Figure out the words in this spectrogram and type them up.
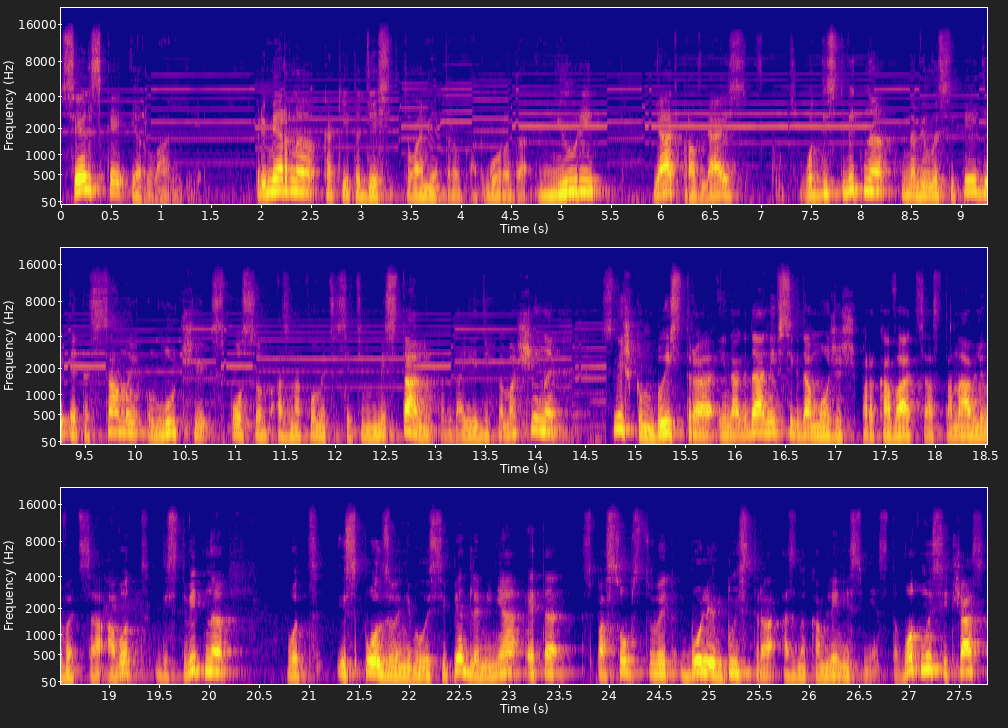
Сельской Ирландии. Примерно какие-то 10 километров от города Ньюри я отправляюсь в путь. Вот действительно на велосипеде это самый лучший способ ознакомиться с этими местами, когда едешь на машине, слишком быстро, иногда не всегда можешь парковаться, останавливаться, а вот действительно вот использование велосипеда для меня это способствует более быстро ознакомлению с местом. Вот мы сейчас,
